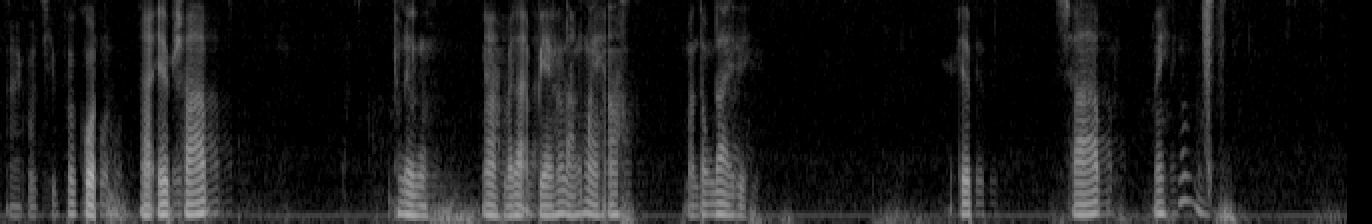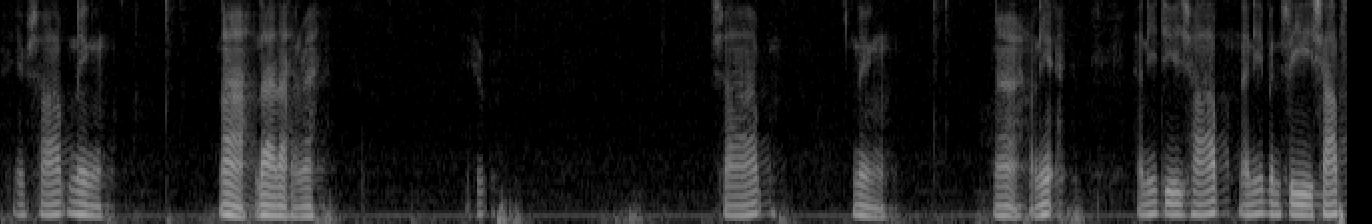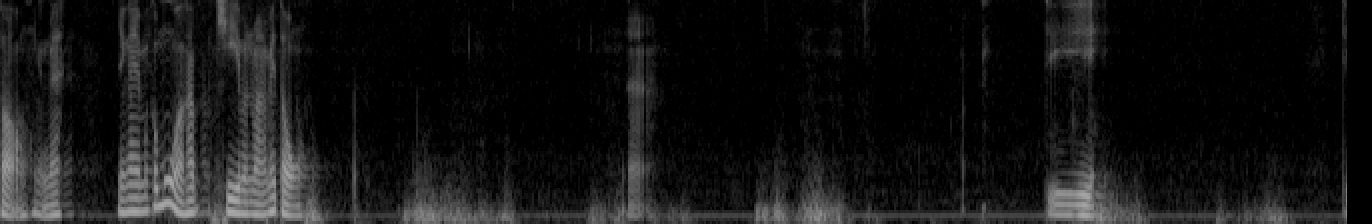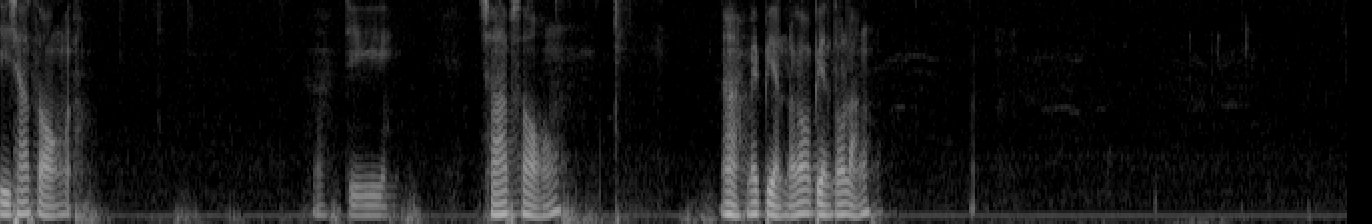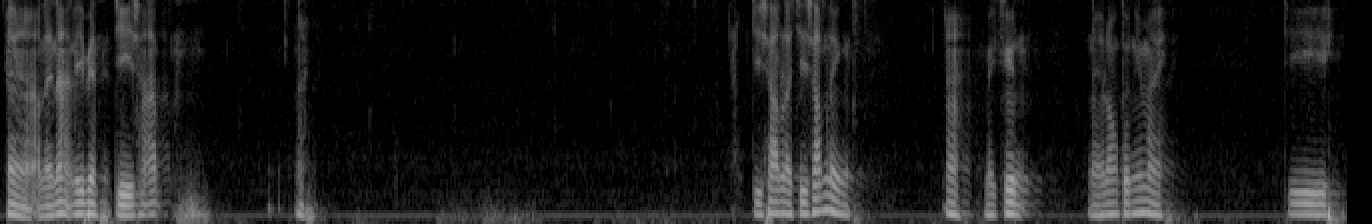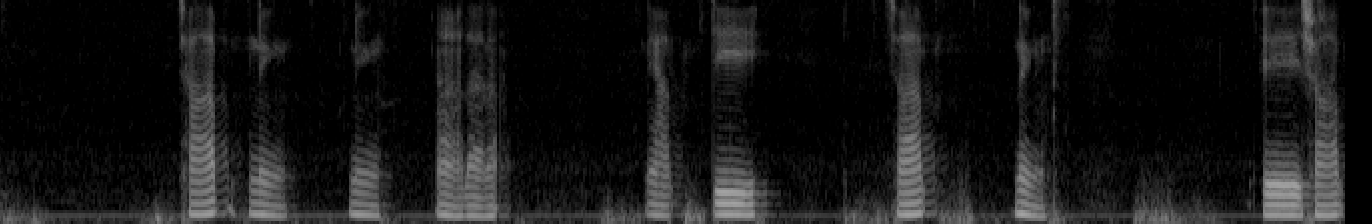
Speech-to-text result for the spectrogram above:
อ่ากดชิปก็กด อ่า F sharp หนึ่งอะไม่ได้ เปลี่ยนข้างหลังใหม่ อะ มันต้องได้สิ F sharp ไม่ F sharp หนึ่งอ่า ได้แล้วเห็นไหม sharp หนึ่งอ่าอันนี้ อันนี้ G sharp อันนี้เป็น C sharp สองเห็นไหมยังไงมันก็มั่วครับ คีย์มันมาไม่ตรงอ่า G G ชาร์ปสองเหรออะ G ชาร์ปสองอะไม่เปลี่ยน แล้วก็มาเปลี่ยนตัวหลัง อ่าอะไรนะนี่เป็น G ชาร์ป G ชาร์ปอะไร G ชาร์ปหนึ่งอะ ไม่ขึ้น ไหนลองตัวนี้ใหม่ G ชาร์ปหนึ่งหนึ่งอ่า ได้แล้วเนี่ยครับ G ชาร์ปหนึ่ง A ชาร์ป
